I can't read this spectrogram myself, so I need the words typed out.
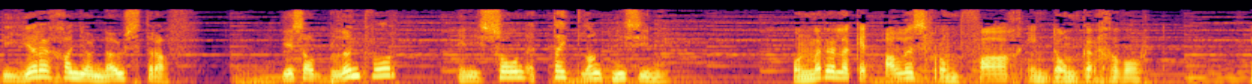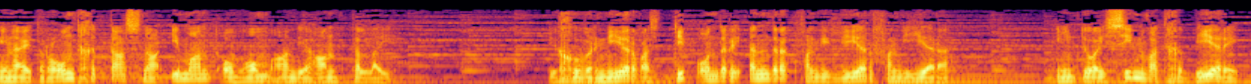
Die Here gaan jou nou straf. Jy sal blind word en die son 'n tyd lank nie sien nie. Onmiddellik het alles vir hom vaag en donker geword en hy het rondgetas na iemand om hom aan die hand te lei. Die goewerneur was diep onder die indruk van die leer van die Here. En toe hy sien wat gebeur het,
